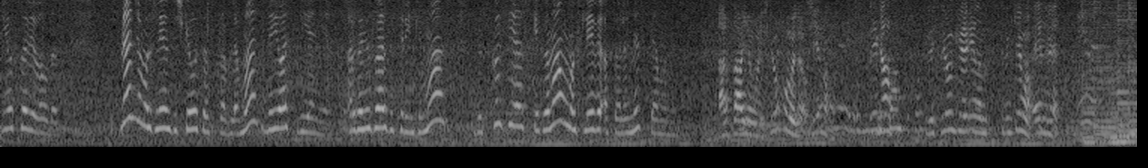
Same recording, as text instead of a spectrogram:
ir jų savivaldas. Sprendžia moksleiviams iškilusias problemas bei juos vienyje. Organizuoja susirinkimus, diskusijas kiekvienam moksleiviui aktualiomis temomis. Ar tau jau aiškiau, Pauliau? Žinoma. Tai gal prisijunk ir einam susirinkimą. Einam. Aš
